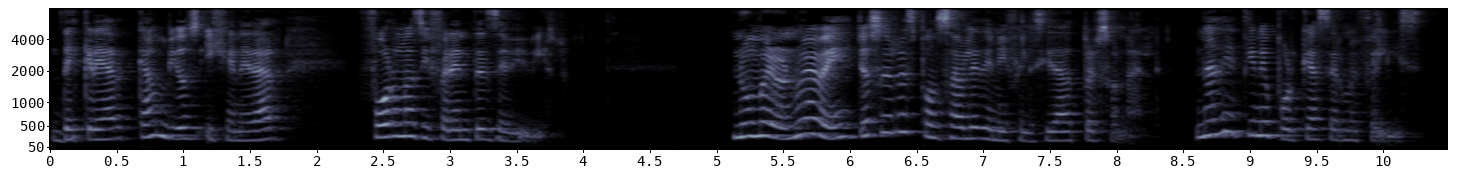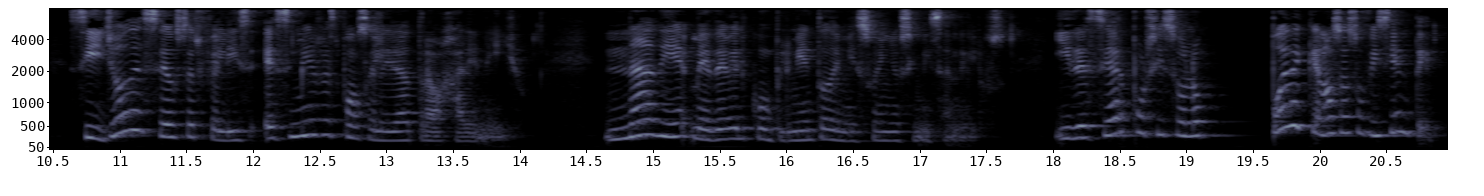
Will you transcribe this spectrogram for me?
de crear cambios y generar formas diferentes de vivir. Número 9. Yo soy responsable de mi felicidad personal. Nadie tiene por qué hacerme feliz. Si yo deseo ser feliz, es mi responsabilidad trabajar en ello. Nadie me debe el cumplimiento de mis sueños y mis anhelos. Y desear por sí solo puede que no sea suficiente.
